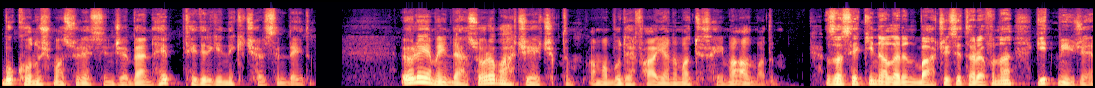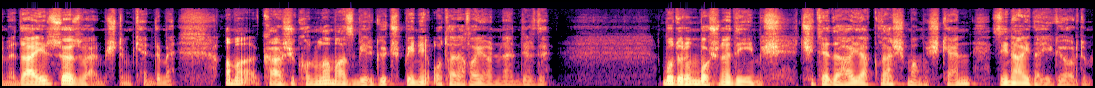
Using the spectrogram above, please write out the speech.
Bu konuşma süresince ben hep tedirginlik içerisindeydim. Öğle yemeğinden sonra bahçeye çıktım ama bu defa yanıma tüfeğimi almadım. Zasekinaların bahçesi tarafına gitmeyeceğime dair söz vermiştim kendime. Ama karşı konulamaz bir güç beni o tarafa yönlendirdi. Bu durum boşuna değilmiş. Çite daha yaklaşmamışken Zinayda'yı gördüm.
